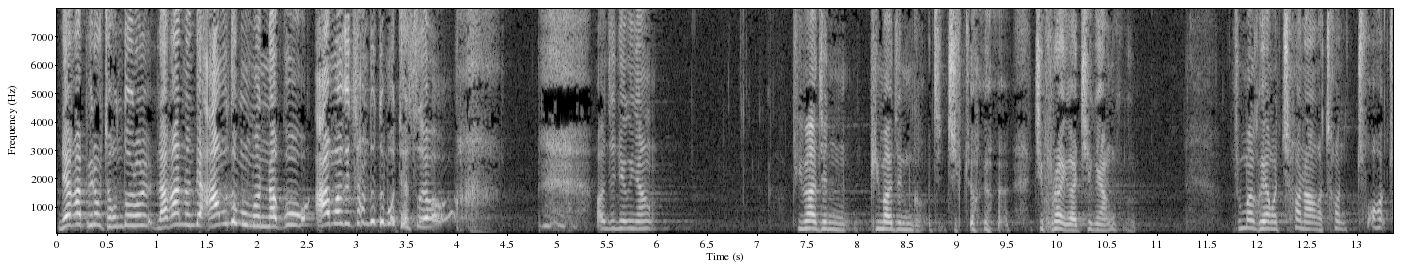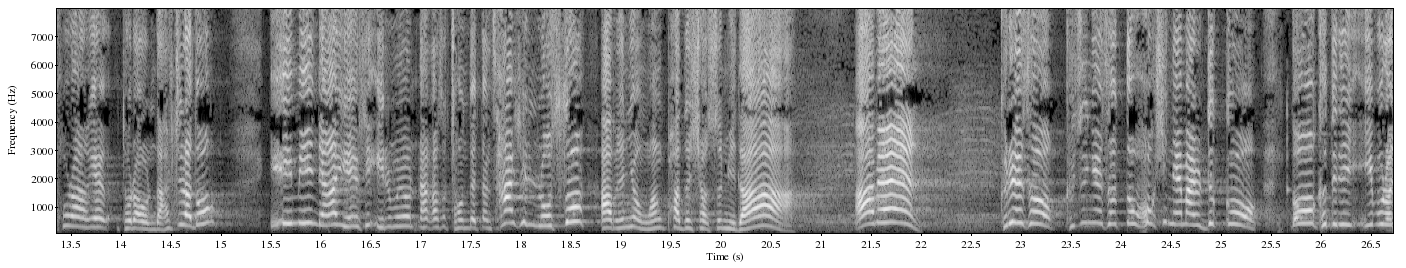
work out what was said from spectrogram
내가 비록 전도를 나갔는데 아무도 못 만나고 아무에게 전도도 못했어요. 완전히 그냥 비 맞은 비 맞은 집 지푸라기 같이 그냥 정말 그야말로 천하 천 초, 초라하게 돌아온다 할지라도 이미 내가 예수 이름으로 나가서 전도했던 사실로서 아버지는 영광 받으셨습니다. 아멘! 그래서 그 중에서 또 혹시 내 말을 듣고 또 그들이 입으로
